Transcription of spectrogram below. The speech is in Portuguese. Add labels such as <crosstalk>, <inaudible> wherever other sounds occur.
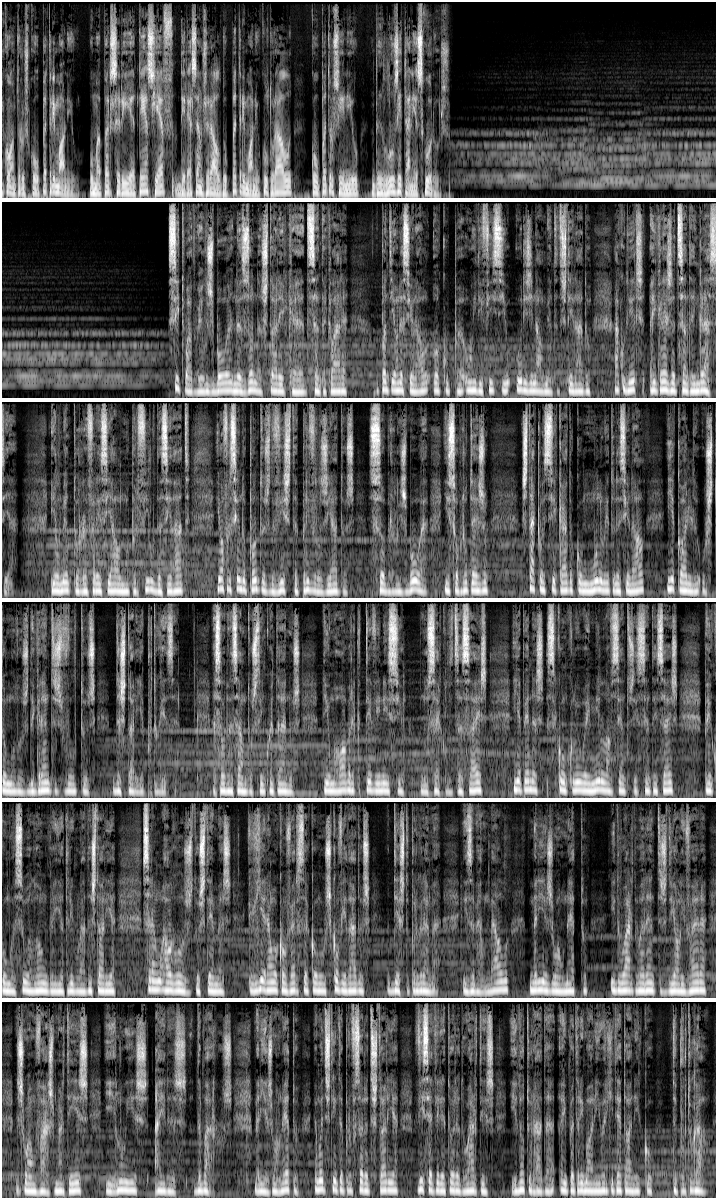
Encontros com o Património. Uma parceria TSF, Direção-Geral do Património Cultural, com o patrocínio de Lusitânia Seguros. Situado em Lisboa, na zona histórica de Santa Clara, o Panteão Nacional ocupa o edifício originalmente destinado a acolher a Igreja de Santa Ingrácia, elemento referencial no perfil da cidade e oferecendo pontos de vista privilegiados sobre Lisboa e sobre o Tejo, está classificado como Monumento Nacional e acolhe os túmulos de grandes vultos da história portuguesa. A celebração dos 50 anos de uma obra que teve início no século XVI e apenas se concluiu em 1966, bem como a sua longa e atribulada história, serão alguns dos temas que guiarão a conversa com os convidados deste programa: Isabel Melo, Maria João Neto, Eduardo Arantes de Oliveira, João Vaz Martins e Luís Aires de Barros. Maria João Neto é uma distinta professora de História, vice-diretora do Artes e doutorada em Património Arquitetónico de Portugal.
